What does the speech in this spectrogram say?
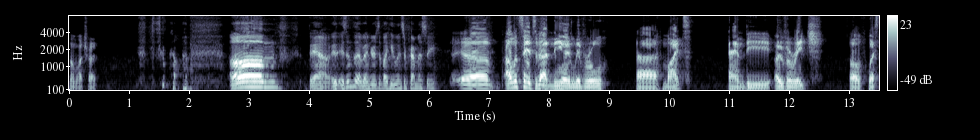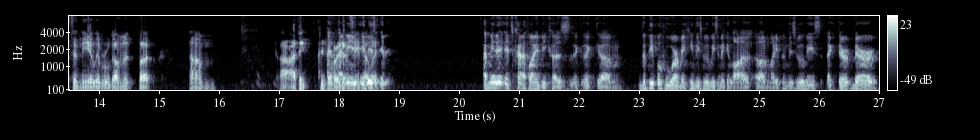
Not much, right? um, damn, isn't the Avengers about human supremacy? Uh, I would say it's about neoliberal uh, might and the overreach of Western neoliberal government, but um, I think people I, I don't mean, see it, it that is, way. It, I mean, it, it's kind of funny because like, like um, the people who are making these movies and making a lot of a lot of money from these movies, like they're they're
